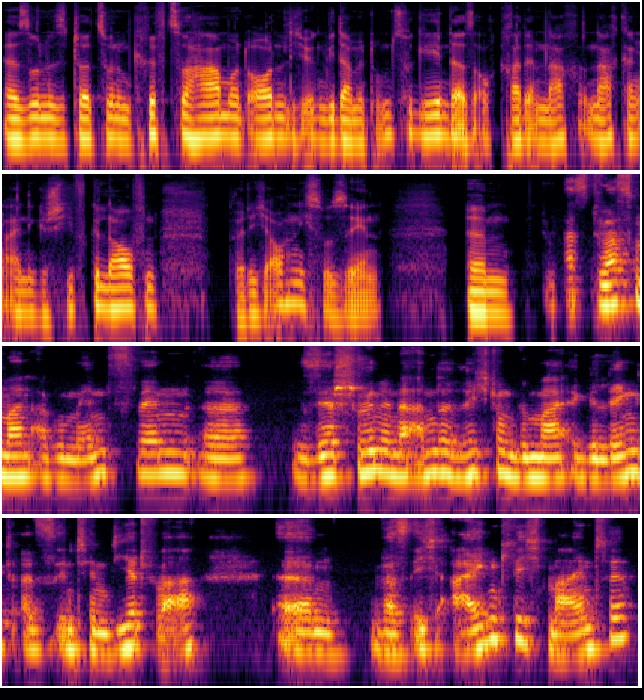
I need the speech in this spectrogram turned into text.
äh, so eine Situation im Griff zu haben und ordentlich irgendwie damit umzugehen. Da ist auch gerade im Nach Nachgang einiges schiefgelaufen. Würde ich auch nicht so sehen. Ähm, du, hast, du hast mal ein Argument, Sven, äh, sehr schön in eine andere Richtung gelenkt, als es intendiert war. Ähm, was ich eigentlich meinte,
